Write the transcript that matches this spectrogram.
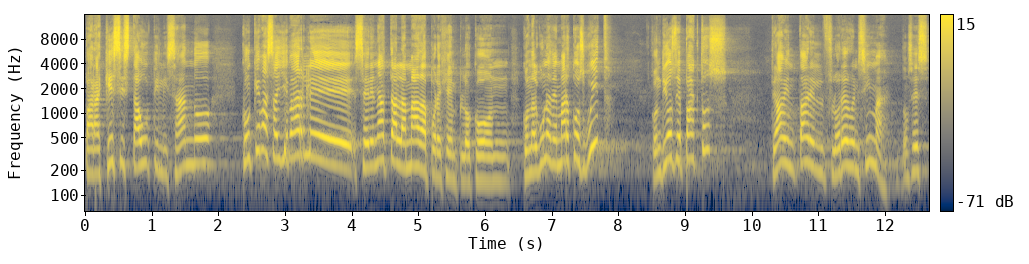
para qué se está utilizando. ¿Con qué vas a llevarle serenata a la amada, por ejemplo? ¿Con, con alguna de Marcos Witt? ¿Con Dios de pactos? Te va a aventar el florero encima. Entonces,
